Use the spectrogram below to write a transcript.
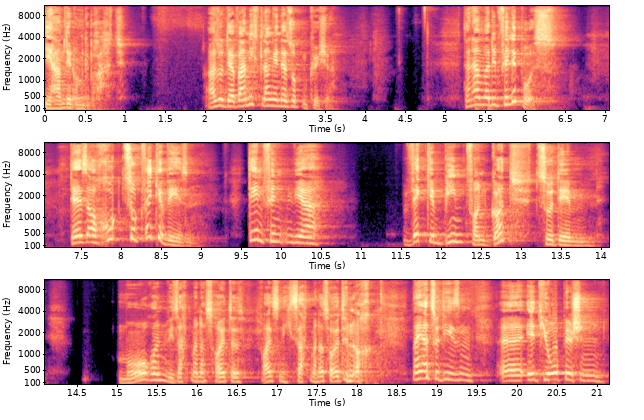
Die haben den umgebracht. Also der war nicht lange in der Suppenküche. Dann haben wir den Philippus. Der ist auch ruckzuck weg gewesen. Den finden wir weggebeamt von Gott zu dem Mohren, wie sagt man das heute? Ich weiß nicht, sagt man das heute noch? Naja, zu diesem äh, äthiopischen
